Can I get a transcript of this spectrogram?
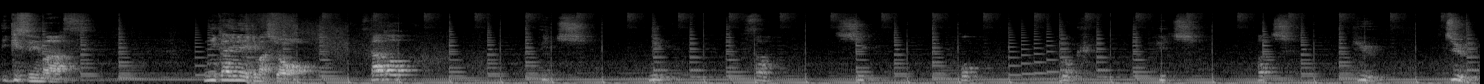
息吸います。2回目いきましょう。スタート。1 2 3 4 5 6 78910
